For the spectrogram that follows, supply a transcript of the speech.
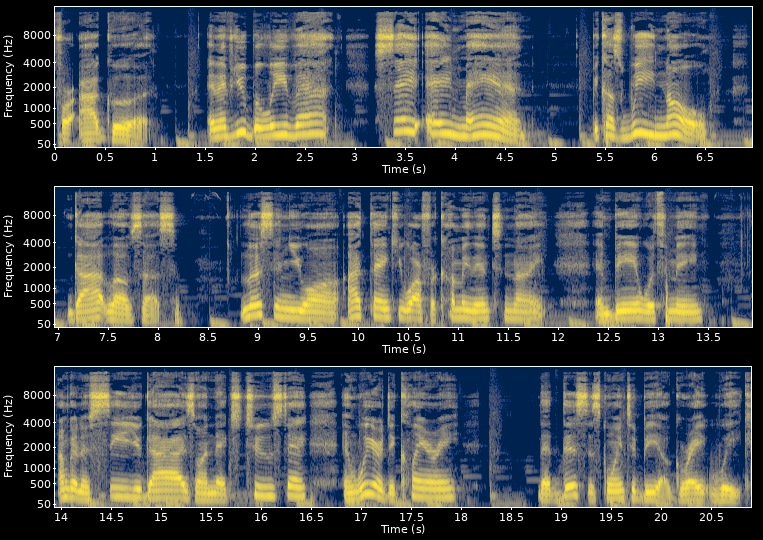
for our good. And if you believe that, say amen. Because we know God loves us. Listen, you all, I thank you all for coming in tonight and being with me. I'm going to see you guys on next Tuesday, and we are declaring that this is going to be a great week.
